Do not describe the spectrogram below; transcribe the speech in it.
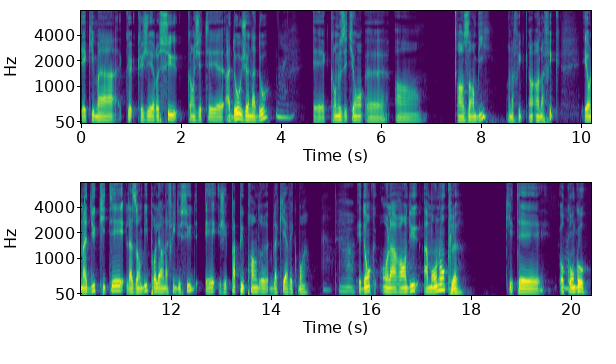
et qui m'a, que, que j'ai reçu quand j'étais ado, jeune ado, Ouais. et quand nous étions euh, en, en Zambie, en Afrique, en, en Afrique, et on a dû quitter la Zambie pour aller en Afrique du Sud, et j'ai pas pu prendre Blackie avec moi. Ah. Et donc, on l'a rendu à mon oncle, qui était au Ouais. Congo.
